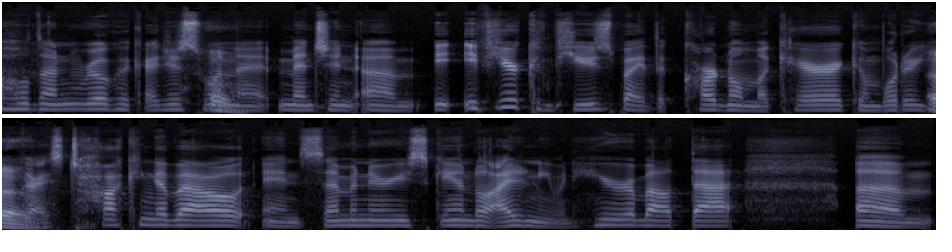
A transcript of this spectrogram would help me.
Hold on, real quick. I just want to oh. mention um, if you're confused by the Cardinal McCarrick and what are you oh. guys talking about and seminary scandal, I didn't even hear about that. Um,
